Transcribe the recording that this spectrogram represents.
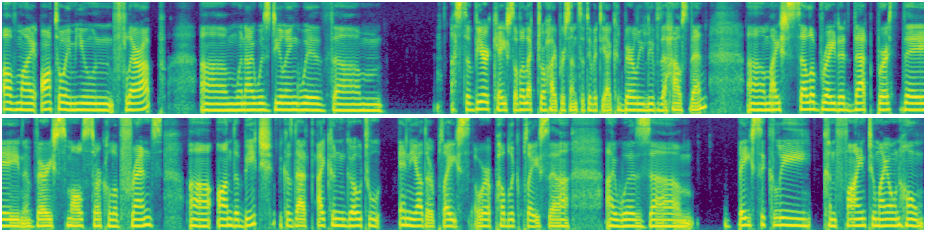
of my autoimmune flare up um, when I was dealing with um, a severe case of electro hypersensitivity. I could barely leave the house then. Um, I celebrated that birthday in a very small circle of friends uh, on the beach because that I couldn't go to any other place or a public place. Uh, I was um, basically confined to my own home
